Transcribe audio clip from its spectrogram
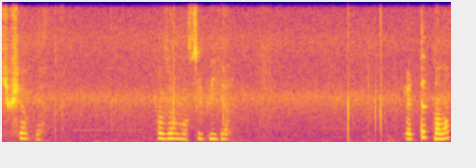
Hiçbir şey yapmıyor. Hazır Master P gel. Reddetme lan.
